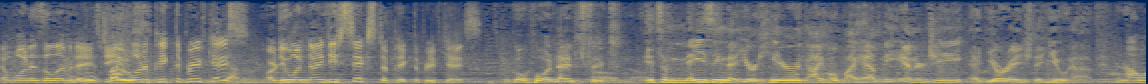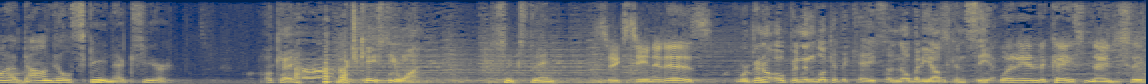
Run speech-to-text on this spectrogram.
and one is eliminated. Do you want to pick the briefcase? Or do you want 96 to pick the briefcase? Go for it, 96. It's amazing that you're here. and I hope I have the energy at your age that you have. And I want a downhill ski next year. Okay. Which case do you want? 16. 16 it is. We're going to open and look at the case so nobody else can see it. What in the case, 96?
